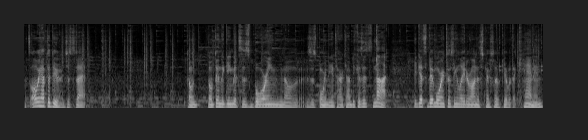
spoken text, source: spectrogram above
That's all we have to do, just that. Don't don't think the game gets this boring, you know, is this boring the entire time because it's not. It gets a bit more interesting later on, especially okay with the cannon.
